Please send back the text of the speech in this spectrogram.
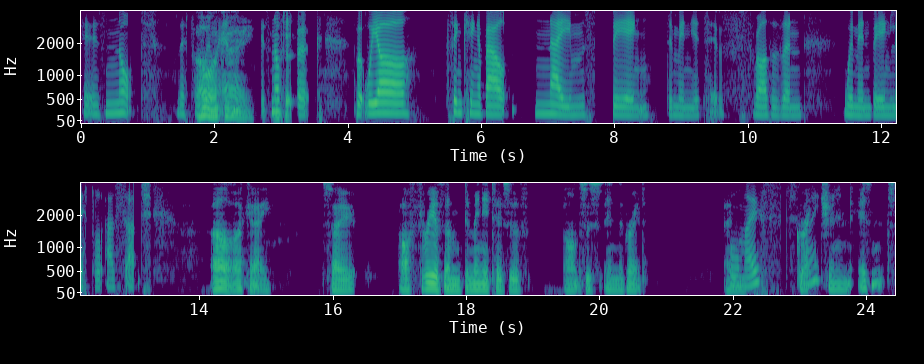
It is not Little Oh, Women. okay. It's not Okay. a book, but we are thinking about names being diminutives rather than women being little as such. Oh, okay. So, are three of them diminutives of answers in the grid? And Almost. right? Gretchen isn't.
